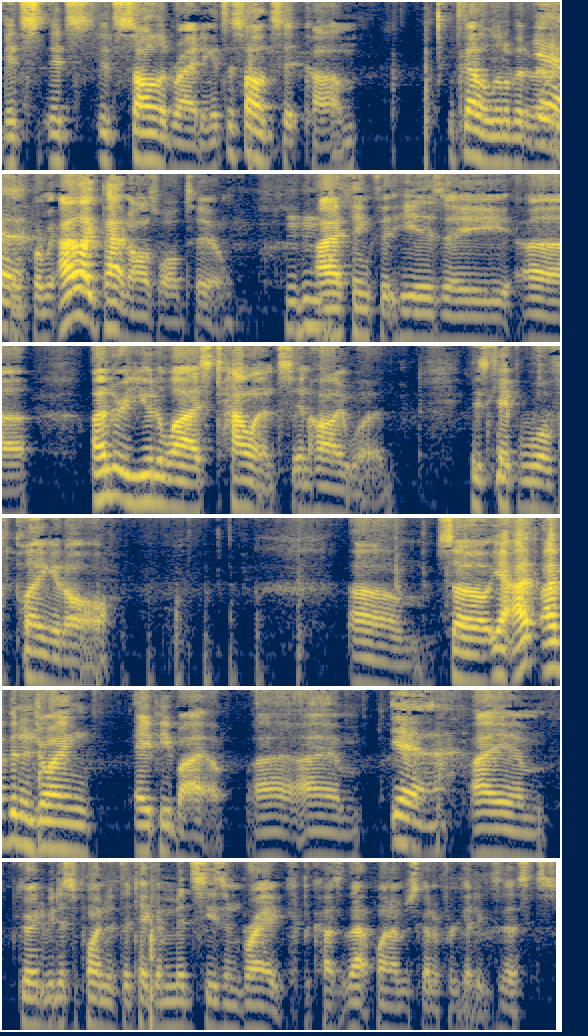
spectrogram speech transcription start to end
it's it's it's solid writing. It's a solid sitcom. It's got a little bit of Yeah. everything for me. I like Patton Oswalt too. Mhm. I think that he is a uh, underutilized talent in Hollywood. He's capable of playing it all. Um, so yeah, I've I've been enjoying AP Bio. I, I am Yeah. I am going to be disappointed if they take a mid-season break because at that point I'm just going to forget it exists.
